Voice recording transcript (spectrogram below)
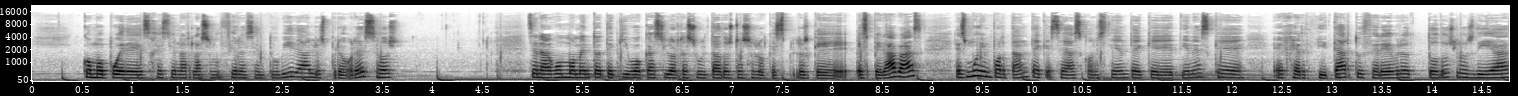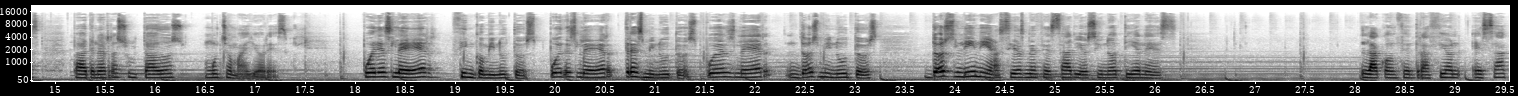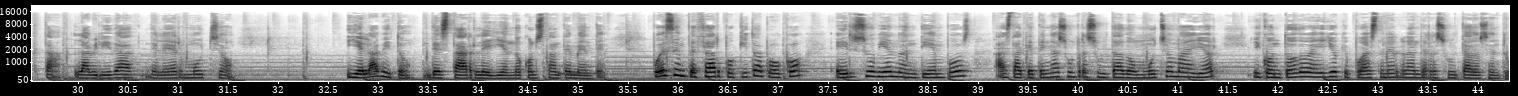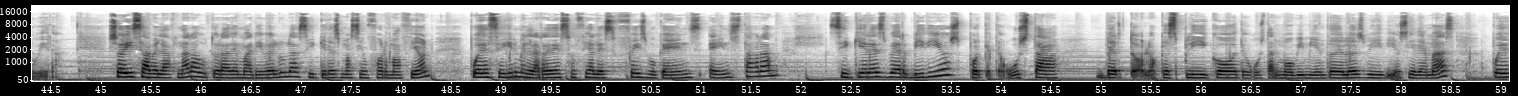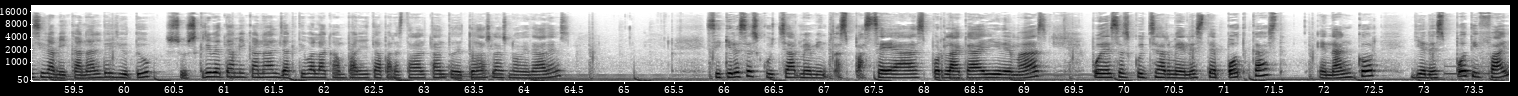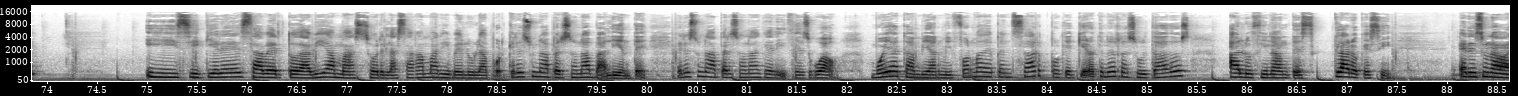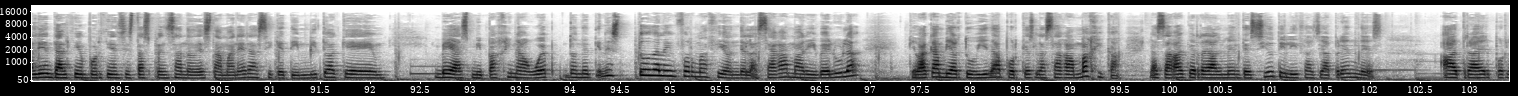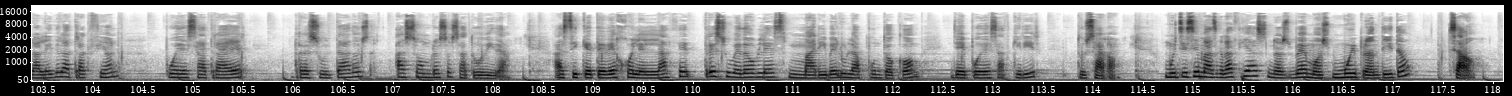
cómo puedes gestionar las soluciones en tu vida, los progresos, si en algún momento te equivocas y los resultados no son los que esperabas, es muy importante que seas consciente que tienes que ejercitar tu cerebro todos los días para tener resultados mucho mayores. Puedes leer cinco minutos, puedes leer tres minutos, puedes leer dos minutos, dos líneas si es necesario, si no tienes la concentración exacta, la habilidad de leer mucho y el hábito de estar leyendo constantemente. Puedes empezar poquito a poco e ir subiendo en tiempos hasta que tengas un resultado mucho mayor y con todo ello que puedas tener grandes resultados en tu vida. Soy Isabel Aznar, autora de Maribélula. Si quieres más información, puedes seguirme en las redes sociales Facebook e, e Instagram. Si quieres ver vídeos porque te gusta ver todo lo que explico, te gusta el movimiento de los vídeos y demás, puedes ir a mi canal de YouTube, suscríbete a mi canal y activa la campanita para estar al tanto de todas las novedades. Si quieres escucharme mientras paseas por la calle y demás, puedes escucharme en este podcast, en Anchor y en Spotify y si quieres saber todavía más sobre la saga Maribélula, porque eres una persona valiente, eres una persona que dices, wow, voy a cambiar mi forma de pensar porque quiero tener resultados alucinantes. Claro que sí. Eres una valiente al 100% si estás pensando de esta manera, así que te invito a que veas mi página web donde tienes toda la información de la saga Maribélula que va a cambiar tu vida porque es la saga mágica, la saga que realmente si utilizas y aprendes a atraer por la ley de la atracción, puedes atraer resultados asombrosos a tu vida. Así que te dejo el enlace www.maribelula.com y ahí puedes adquirir tu saga. Muchísimas gracias, nos vemos muy prontito. Chao.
